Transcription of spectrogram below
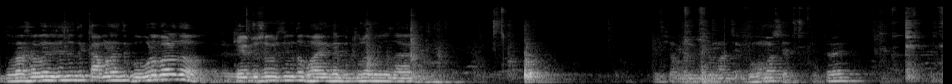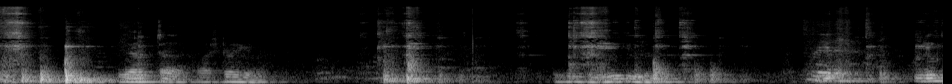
দোরা সাপের এসে যদি কামড়া যদি গোবরে পাড়ে দাও কেটু সাপের চিন্তা ভয়ঙ্কর তুলা মতো জায়গা খেতে এইসব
